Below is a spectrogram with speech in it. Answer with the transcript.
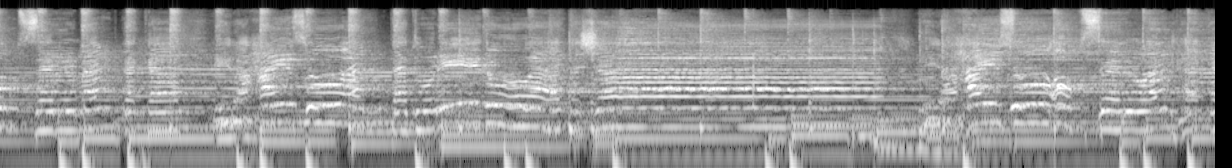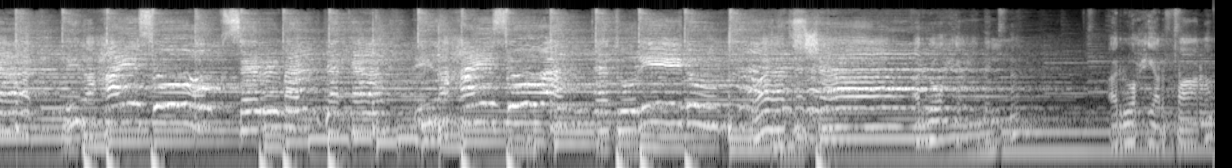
أبصر مجدك. إلى حيث أنت تريد وتشاء. أبصر وجهك إلى حيث أبصر مجدك إلى حيث أنت تريد وتشاء. الروح يحملنا الروح يرفعنا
